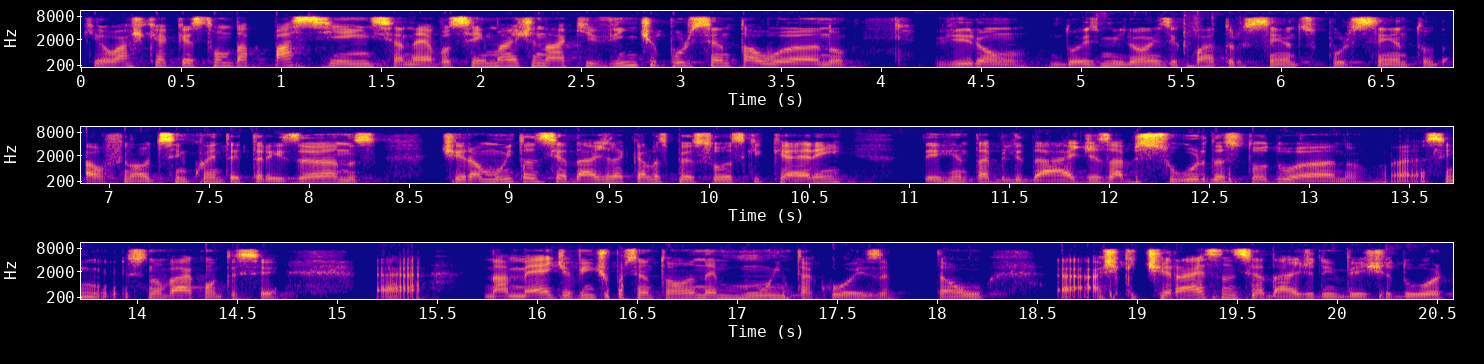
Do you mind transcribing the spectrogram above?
que eu acho que é a questão da paciência, né? Você imaginar que 20% ao ano viram 2 milhões e 400% ao final de 53 anos, tira muita ansiedade daquelas pessoas que querem ter rentabilidades absurdas todo ano. Assim, isso não vai acontecer. É, na média, 20% ao ano é muita coisa. Então, é, acho que tirar essa ansiedade do investidor,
